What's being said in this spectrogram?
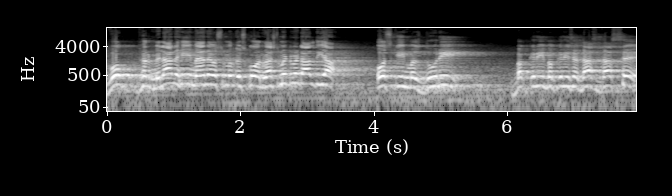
وہ پھر ملا نہیں، میں نے اس میں، اس کو انویسٹمنٹ میں ڈال دیا۔ اس کی مزدوری بکری بکری سے دس دس سے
